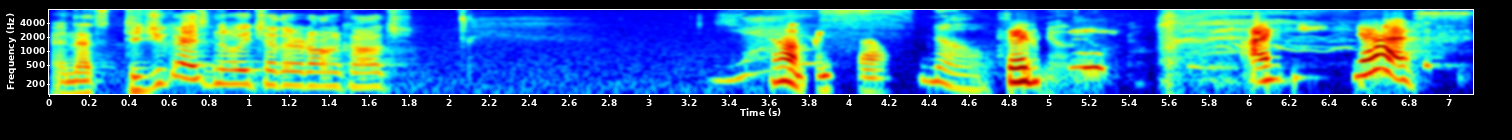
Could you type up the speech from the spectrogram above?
and that's. Did you guys know each other at all in college? Yes. I don't think so. No. Did no. we? I yes,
